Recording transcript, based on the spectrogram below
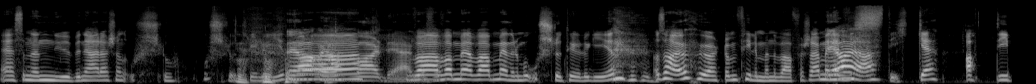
eh, som den nooben jeg er, er sånn Oslo. Oslo-trilogien. Ja, ja, hva liksom? hva, hva, hva mener du med Oslo-trilogien? Og så har jeg jo hørt om filmene hver for seg, men jeg visste ikke at de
